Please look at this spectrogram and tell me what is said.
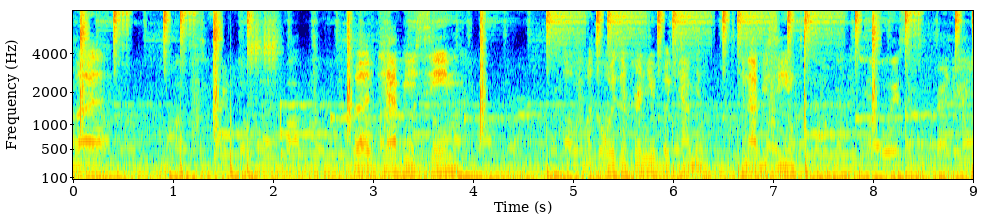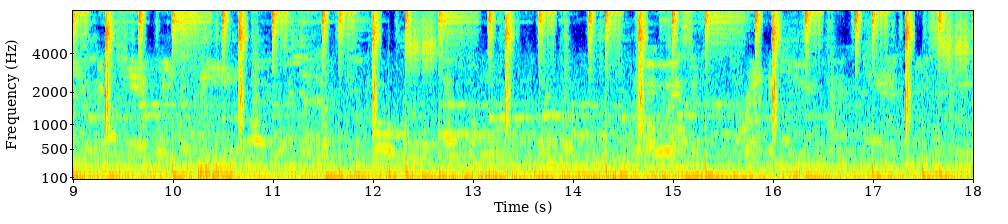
But but can't be seen? So what's always in front of you, but can't be, cannot be seen? Always in front of you but can't be seen. Always in front of you but can't be seen.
